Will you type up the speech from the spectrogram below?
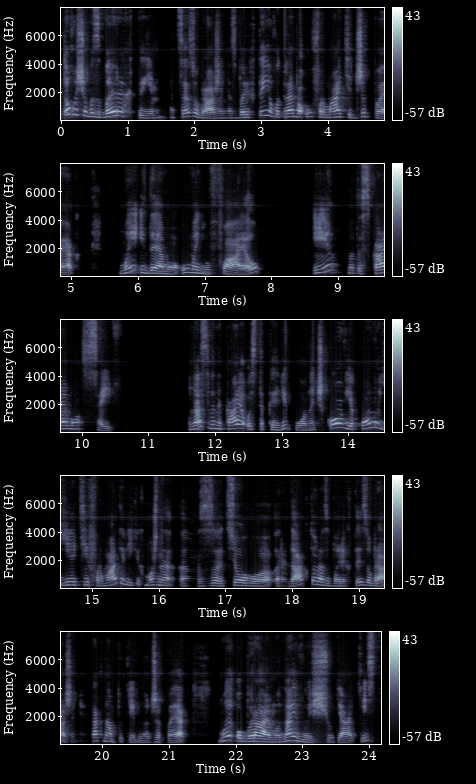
того, щоб зберегти це зображення, зберегти його треба у форматі JPEG. Ми йдемо у меню Файл і натискаємо Save. У нас виникає ось таке віконечко, в якому є ті формати, в яких можна е, з цього редактора зберегти зображення. Так, нам потрібно JPEG. Ми обираємо найвищу якість.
